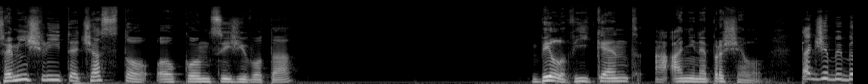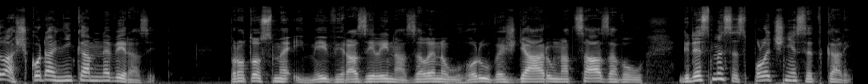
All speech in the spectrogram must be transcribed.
Přemýšlíte často o konci života? Byl víkend a ani nepršelo, takže by byla škoda nikam nevyrazit. Proto jsme i my vyrazili na Zelenou horu ve Žďáru nad Sázavou, kde jsme se společně setkali.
